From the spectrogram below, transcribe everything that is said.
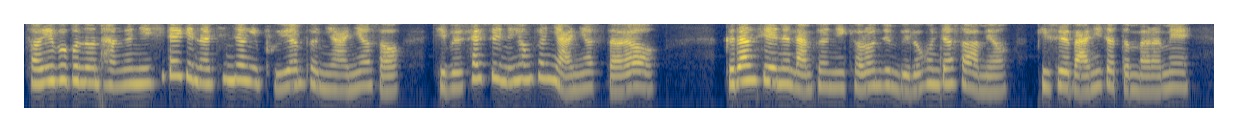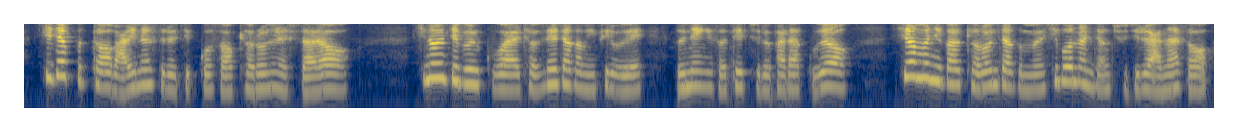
저희 부부는 당연히 시댁이나 친정이 부유한 편이 아니어서 집을 살 수 있는 형편이 아니었어요. 그 당시에는 남편이 결혼 준비를 혼자서 하며 빚을 많이 졌던 바람에 시작부터 마이너스를 짓고서 결혼을 했어요. 신혼집을 구할 전세 자금이 필요해 은행에서 대출을 받았고요. 시어머니가 결혼 자금을 10원 한 장 주지를 않아서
